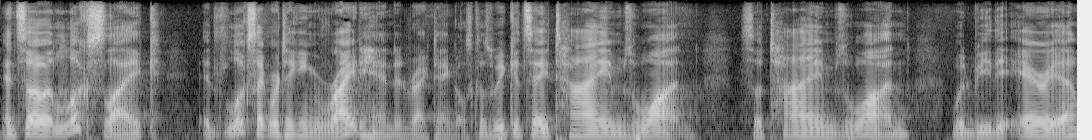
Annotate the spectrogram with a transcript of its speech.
And so it looks like it looks like we're taking right-handed rectangles because we could say times 1. So times 1 would be the area.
